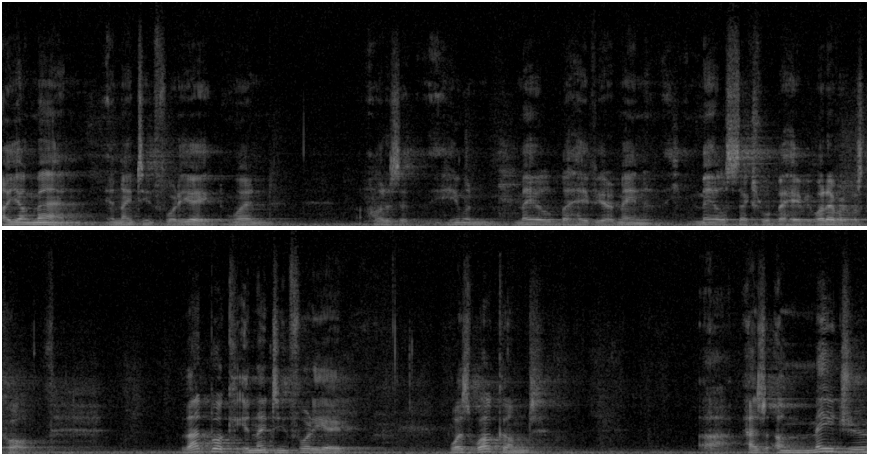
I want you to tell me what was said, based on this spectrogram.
a young man in 1948 when, what is it, human male behavior, main, male sexual behavior, whatever it was called. That book in 1948 was welcomed uh, as a major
